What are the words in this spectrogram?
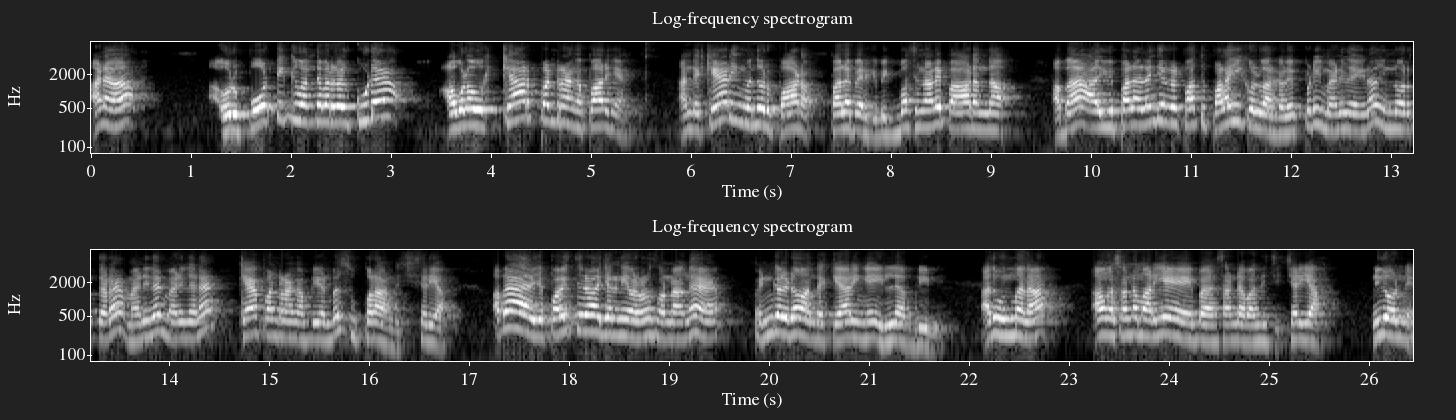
ஆனால் ஒரு போட்டிக்கு வந்தவர்கள் கூட அவ்வளவு கேர் பண்ணுறாங்க பாருங்க. அந்த கேரிங் வந்து ஒரு பாடம். பல பேருக்கு. பிக் பாஸ்னாலே பாடம் தான் அப்போ அது பல இளைஞர்கள் பார்த்து பழகி கொள்வார்கள் எப்படி மனிதனா இன்னொருத்தரை மனிதன் மனிதனை கேர் பண்ணுறாங்க அப்படி என்பது சூப்பராக இருந்துச்சு. சரியா? அப்போ பவித்ரா ஜனனி அவர்களும் சொன்னாங்க பெண்களிடம் அந்த கேரிங்கே இல்லை அப்படின்னு. அது உண்மைதான். அவங்க சொன்ன மாதிரியே இப்போ சண்டை வந்துச்சு. சரியா? இது ஒன்று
